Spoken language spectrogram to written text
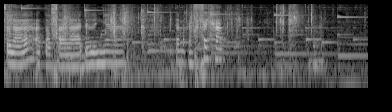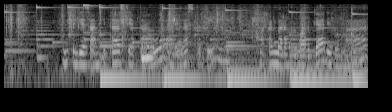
sela atau saladenya. Kita makan sehat. Ini kebiasaan kita setiap tahun adalah seperti ini. Makan bareng keluarga di rumah.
